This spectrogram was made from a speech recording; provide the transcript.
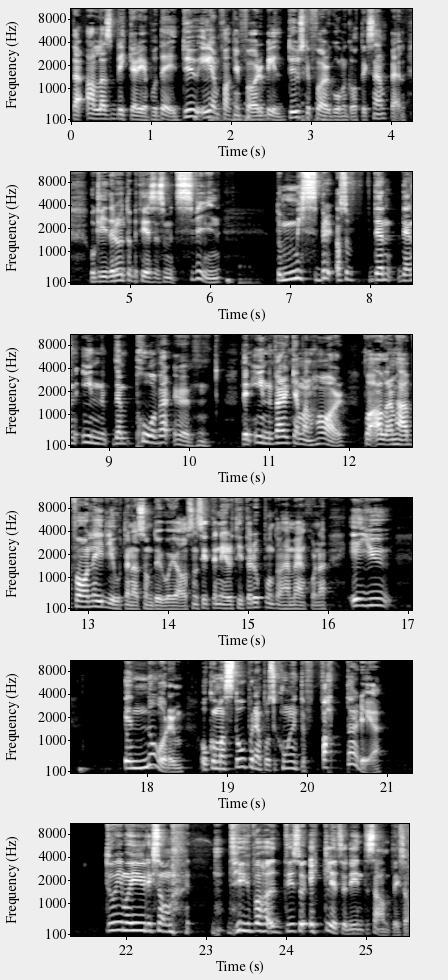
där allas blickar är på dig. Du är en fucking förebild, du ska föregå med gott exempel. Och glida runt och bete sig som ett svin, då missbrukar, alltså den, den, in, den påverkar, äh, eh, hmm. den inverkan man har på alla de här vanliga idioterna som du och jag som sitter ner och tittar upp mot de här människorna är ju enorm. Och om man står på den positionen och inte fattar det, då är man ju liksom... Det är ju bara, det är så äckligt så det är inte sant liksom.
